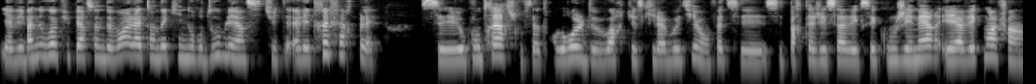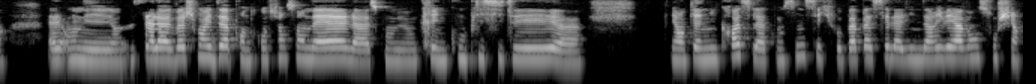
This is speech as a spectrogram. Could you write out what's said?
Il y avait à nouveau plus personne devant. Elle attendait qu'il nous redouble et ainsi de suite. Elle est très fair-play c'est au contraire, je trouve ça trop drôle de voir que ce qui la motive, en fait, c'est de partager ça avec ses congénères et avec moi. Enfin, elle, on est, ça l'a vachement aidé à prendre confiance en elle, à ce qu'on crée une complicité. Euh. Et en canicross, la consigne, c'est qu'il faut pas passer la ligne d'arrivée avant son chien.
